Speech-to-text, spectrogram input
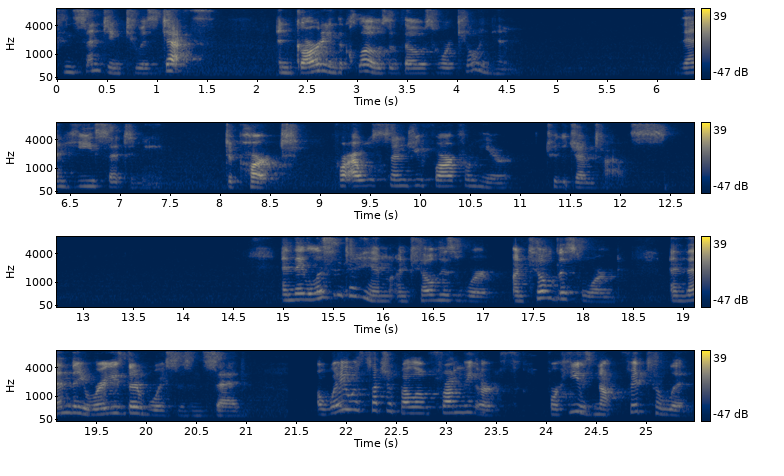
consenting to his death, and guarding the clothes of those who were killing him. Then he said to me, Depart, for I will send you far from here to the Gentiles and they listened to him until his word until this word and then they raised their voices and said away with such a fellow from the earth for he is not fit to live.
